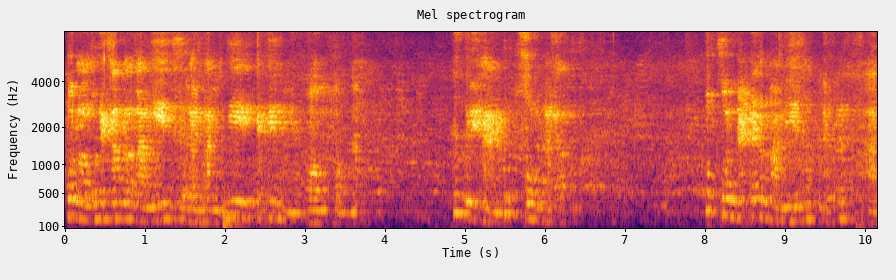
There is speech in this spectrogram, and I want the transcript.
พวกเรารู้ไหมครับรางวัลนี้คือรางวัลที่เป็นที่หมายปองของ ผู้บริหารทุกคนนะครับ ทุกคนอยากได้รางวัลนี้ครับในรัฐบาล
